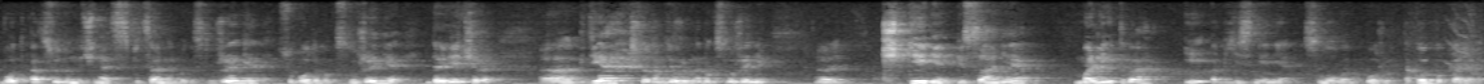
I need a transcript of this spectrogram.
Вот отсюда начинается специальное богослужение, суббота богослужение до вечера, э, где, что там делали на богослужении, чтение Писания, молитва и объяснение Слова Божьего. Такой был порядок.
